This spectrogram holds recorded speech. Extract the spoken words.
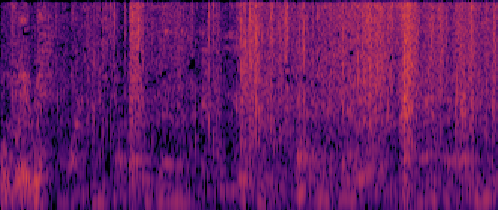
Oh baby.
